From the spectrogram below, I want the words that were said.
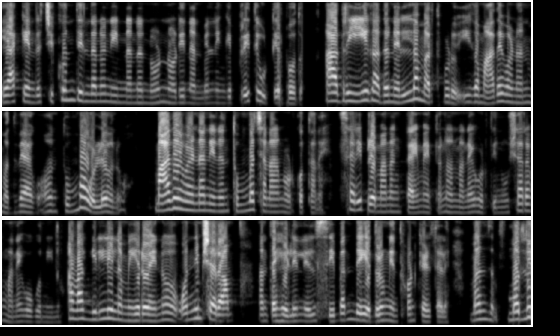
ಯಾಕೆ ಅಂದ್ರೆ ಚಿಕ್ಕಂದಿಂದನೂ ನೀನ್ ನನ್ನ ನೋಡ್ ನೋಡಿ ನನ್ ಮೇಲೆ ನಿಂಗೆ ಪ್ರೀತಿ ಹುಟ್ಟಿರ್ಬೋದು. ಆದ್ರೆ ಈಗ ಅದನ್ನೆಲ್ಲ ಮರ್ತ್ಬಿಡು. ಈಗ ಮಾದೇವಣ್ಣನ್ ಮದ್ವೆ ಆಗು. ಅವ್ನ್ ತುಂಬಾ ಒಳ್ಳೆಯವನು. ಮಾದೇವಣ್ಣ ನಿನ್ನನ್ ತುಂಬಾ ಚೆನ್ನಾಗ್ ನೋಡ್ಕೊತಾನೆ. ಸರಿ ಪ್ರೇಮ, ನಂಗ್ ಟೈಮ್ ಆಯ್ತು. ನಾನ್ ಮನೆಗೆ ಹೊಡ್ತೀನಿ ಹುಷಾರಾಗಿ ಮನೆಗೆ ಹೋಗು ನೀನು. ಅವಾಗ ಇಲ್ಲಿ ನಮ್ಮ ಹೀರೋಯಿನ್ ಒಂದ್ ನಿಮಿಷ ರಾಮ್ ಅಂತ ಹೇಳಿ ನಿಲ್ಸಿ ಬಂದು ಎದುರು ನಿಂತ್ಕೊಂಡ್ ಕೇಳ್ತಾಳೆ. ಮನ್, ಮೊದ್ಲು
